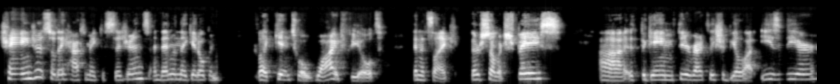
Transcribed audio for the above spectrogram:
change it so they have to make decisions. And then when they get open like get into a wide field then it's like there's so much space uh, the game theoretically should be a lot easier.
